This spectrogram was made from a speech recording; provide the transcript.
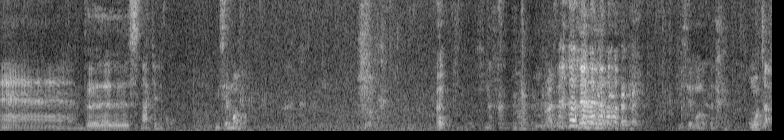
uh, booth なんていうの見せ物え見せ物っておもちゃ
